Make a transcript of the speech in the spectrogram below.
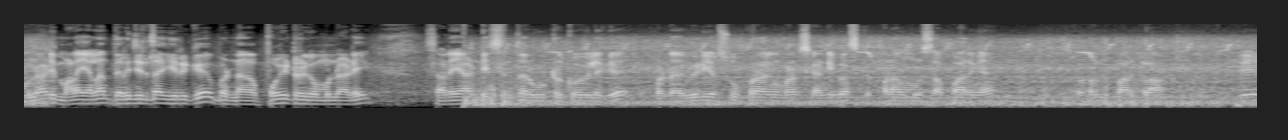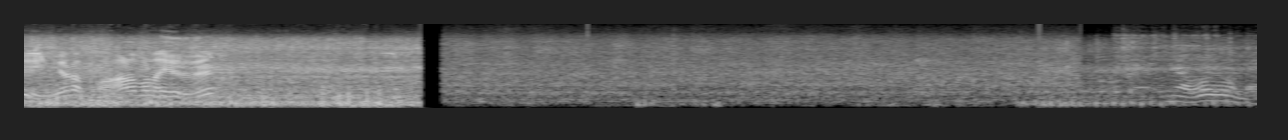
முன்னாடி மலையெல்லாம் தெரிஞ்சுட்டு தான் இருக்குது பட் நாங்கள் போயிட்டுருக்கோம் முன்னாடி. சடையாண்டி சித்தர் ஊற்று கோவிலுக்கு. பட் வீடியோ சூப்பராக இருக்கும் ஃப்ரெண்ட்ஸ் கண்டிப்பாக ஸ்கிப் பண்ணால் முழுசாக பாருங்கள் தொடர்ந்து பார்க்கலாம். இது ஏடா பாலமெல்லாம் ஏறுது? இன்னும் எவ்வளோ தூரம்டா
